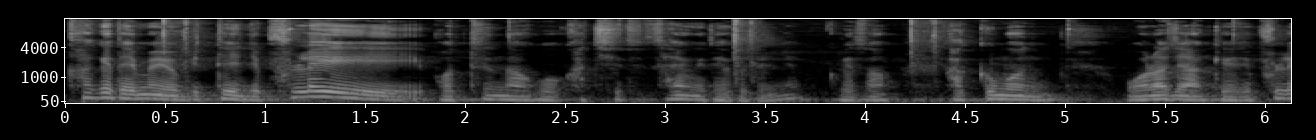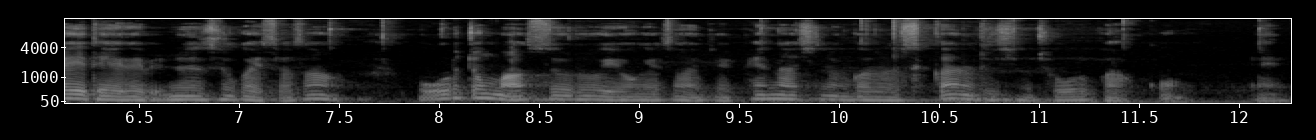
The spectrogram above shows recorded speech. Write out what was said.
하게 되면 요 밑에 이제 플레이 버튼하고 같이 사용이 되거든요. 그래서 가끔은 원하지 않게 플레이 되는 수가 있어서 오른쪽 마우스로 이용해서 이제 pan 하시는 거를 습관을 드시면 좋을 것 같고, 예.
